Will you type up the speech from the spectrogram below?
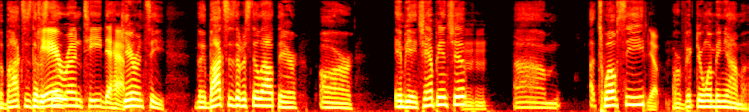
The boxes that are Guaranteed to happen. guarantee. The boxes that are still out there are NBA championship, hmm um, a 12 seed, Yep. or Victor Wembanyama.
